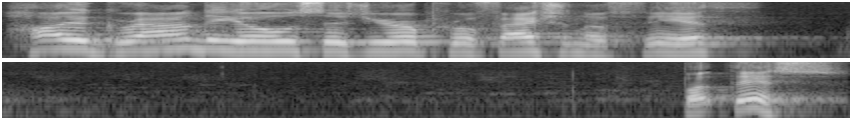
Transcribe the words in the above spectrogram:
how grandiose is your profession of faith, but this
